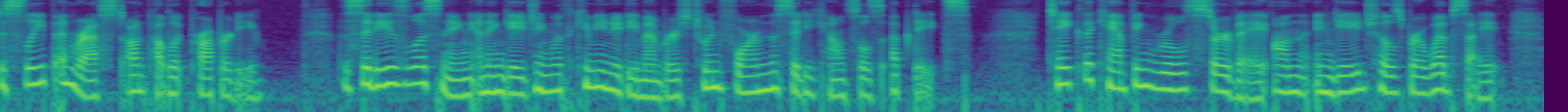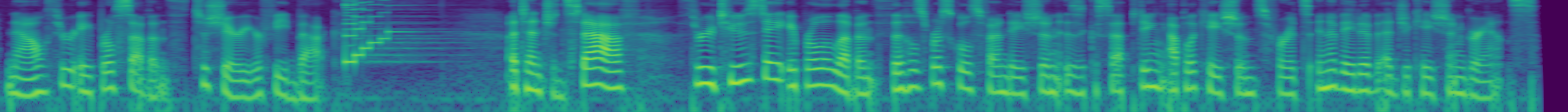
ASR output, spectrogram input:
to sleep and rest on public property. The city is listening and engaging with community members to inform the City Council's updates. Take the Camping Rules survey on the Engage Hillsboro website now through April 7th to share your feedback. Attention staff, through Tuesday, April 11th, the Hillsboro Schools Foundation is accepting applications for its Innovative Education Grants.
